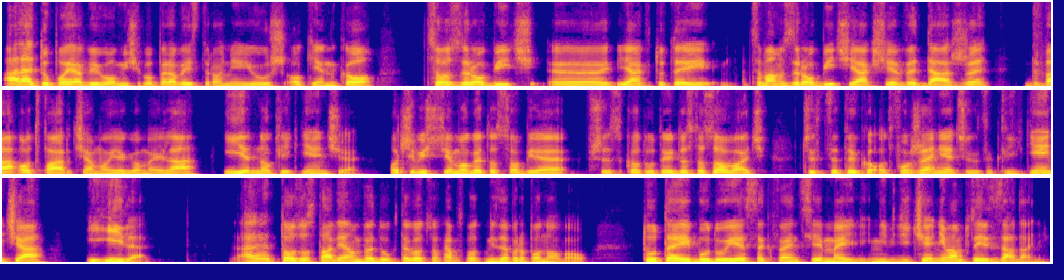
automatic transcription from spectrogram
Ale tu pojawiło mi się po prawej stronie już okienko, co zrobić, e, jak tutaj, co mam zrobić, jak się wydarzy dwa otwarcia mojego maila i jedno kliknięcie. Oczywiście mogę to sobie wszystko tutaj dostosować. Czy chcę tylko otworzenie, czy chcę kliknięcia i ile. Ale to zostawiam według tego, co HubSpot mi zaproponował. Tutaj buduję sekwencję maili. Nie widzicie, nie mam tutaj zadań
